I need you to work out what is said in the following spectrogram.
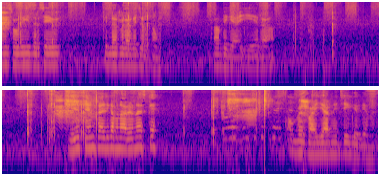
नहीं सॉरी इधर से किलर लगा के चलता हूँ। कहाँ पे गया ये रहा? ये सेम साइज़ का बना रहे हो ना इसके? अबे भाई, यार, नीचे ही गिर गया मैं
